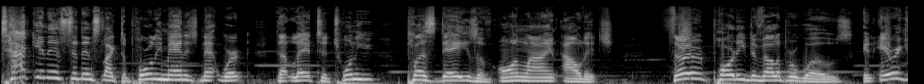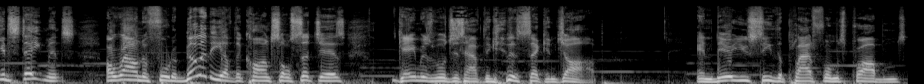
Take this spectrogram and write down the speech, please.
Tacking incidents like the poorly managed network that led to 20 plus days of online outage, third party developer woes, and arrogant statements around affordability of the console, such as gamers will just have to get a second job. And there you see the platform's problems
